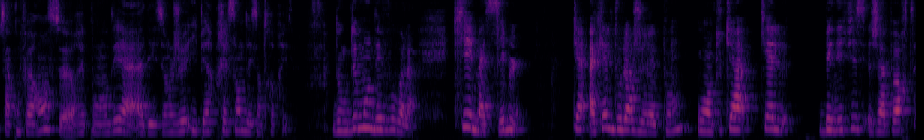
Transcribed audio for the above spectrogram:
sa conférence euh, répondait à des enjeux hyper pressants des entreprises. Donc demandez-vous, voilà, qui est ma cible, à quelle douleur je réponds, ou en tout cas, quel bénéfice j'apporte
